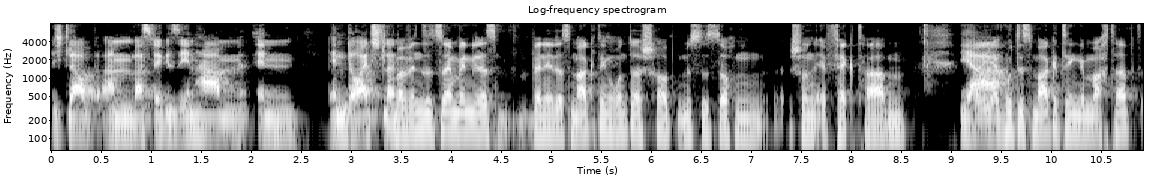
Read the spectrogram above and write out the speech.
Ich glaube, ähm, was wir gesehen haben in in Deutschland. Aber wenn sozusagen, wenn ihr das, wenn ihr das Marketing runterschraubt, müsste es doch ein, schon einen Effekt haben. Ja. Weil ihr ja gutes Marketing gemacht habt.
